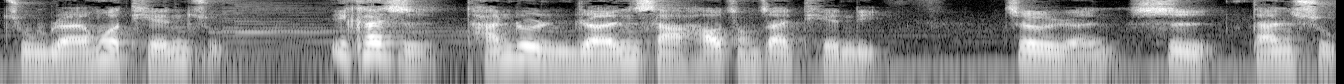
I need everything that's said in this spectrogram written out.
主人或田主。一开始谈论人撒好种在田里，这个人是单数，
